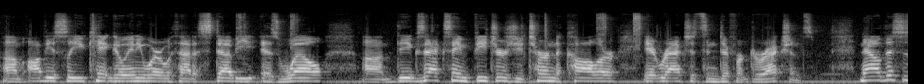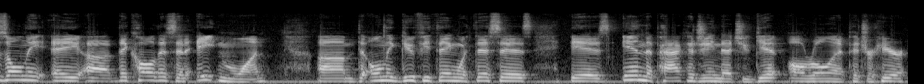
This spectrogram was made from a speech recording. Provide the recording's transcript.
Um, obviously, you can't go anywhere without a stubby as well. Um, the exact same features. You turn the collar, it ratchets in different directions. Now, this is only a, uh, they call this an 8-in-1. Um, the only goofy thing with this is, is in the packaging that you get, I'll roll in a picture here,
